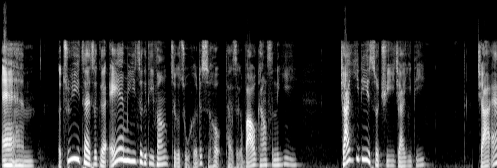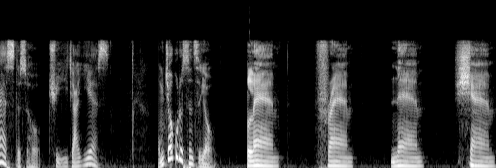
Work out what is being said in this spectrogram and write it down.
am。那注意在这个 ame 这个地方这个组合的时候，它是个 vowel consonant e，加 ed 的时候去 e 加 ed。加 s 的时候去 e 加 es。我们教过的生词有 bland、friend、name、sham、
